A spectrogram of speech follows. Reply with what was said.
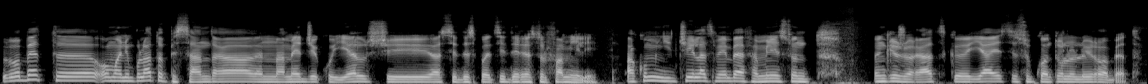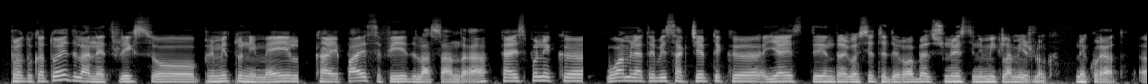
Robert uh, o manipulat-o pe Sandra în a merge cu el și a se despărți de restul familiei. Acum ceilalți membri ai familiei sunt îngrijorați că ea este sub controlul lui Robert. Producătorii de la Netflix au primit un e-mail care pare să fie de la Sandra, care spune că oamenii ar trebui să accepte că ea este îndrăgostită de Robert și nu este nimic la mijloc, necurat. Uh,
